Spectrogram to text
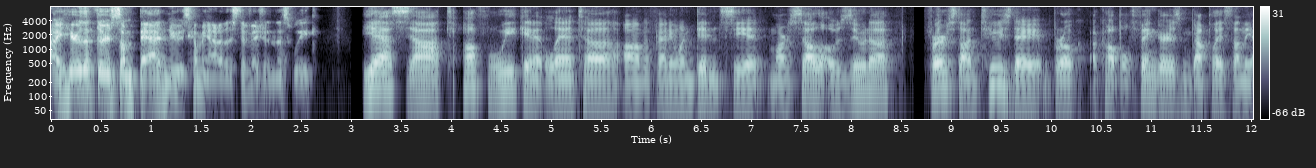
I hear that there's some bad news coming out of this division this week. Yes, uh, tough week in Atlanta. Um, if anyone didn't see it, Marcell Ozuna First, on Tuesday, broke a couple fingers and got placed on the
